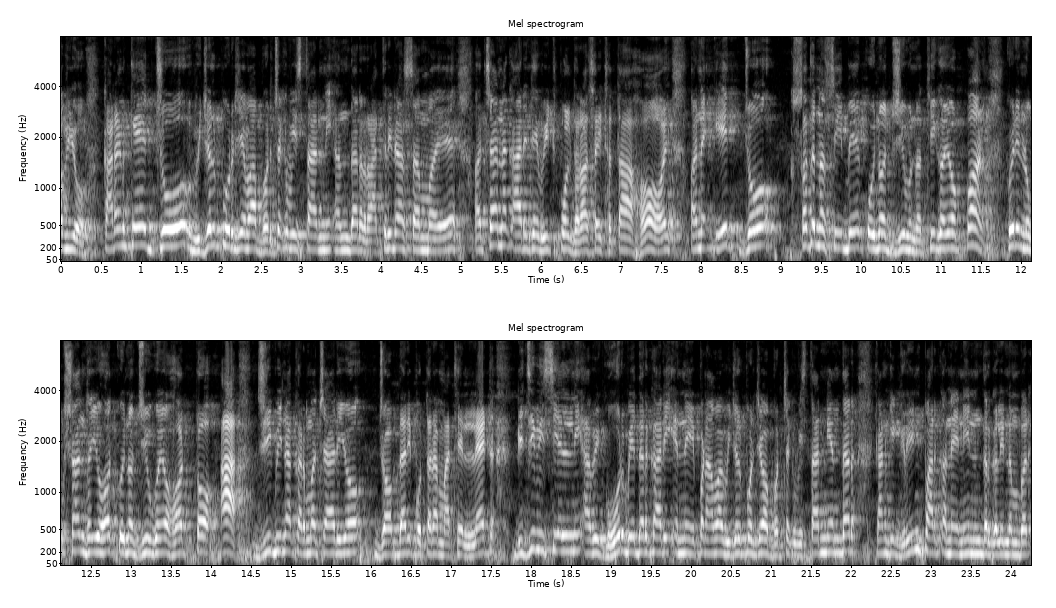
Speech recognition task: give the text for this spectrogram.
આવ્યો. કારણ કે જો વિજલપુર જેવા ભરચક વિસ્તારની અંદર રાત્રિના સમયે અચાનક આ રીતે વીજ પોલ ધરાશાયી થતા હોય અને એ જો સદનસીબે કોઈનો જીવ નથી ગયો, પણ કોઈને નુકસાન થયું હોત, કોઈનો જીવ ગયો હોત, તો આ જીબીના કર્મચારીઓ જવાબદારી પોતાના માથે લેટ ડીજીવીસીએલની આવી ઘોર બેદરકારી અને એ પણ આવા વિજલપુર જેવા ભરચક વિસ્તારની અંદર, કારણ કે ગ્રીન પાર્ક અને એની અંદર ગલી નંબર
